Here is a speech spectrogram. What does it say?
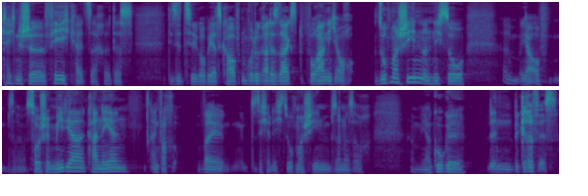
technische Fähigkeitssache, dass diese Zielgruppe jetzt kauft. Und wo du gerade sagst, vorrangig auch Suchmaschinen und nicht so ähm, ja auf Social Media Kanälen, einfach weil sicherlich Suchmaschinen, besonders auch ähm, ja Google ein Begriff ist.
